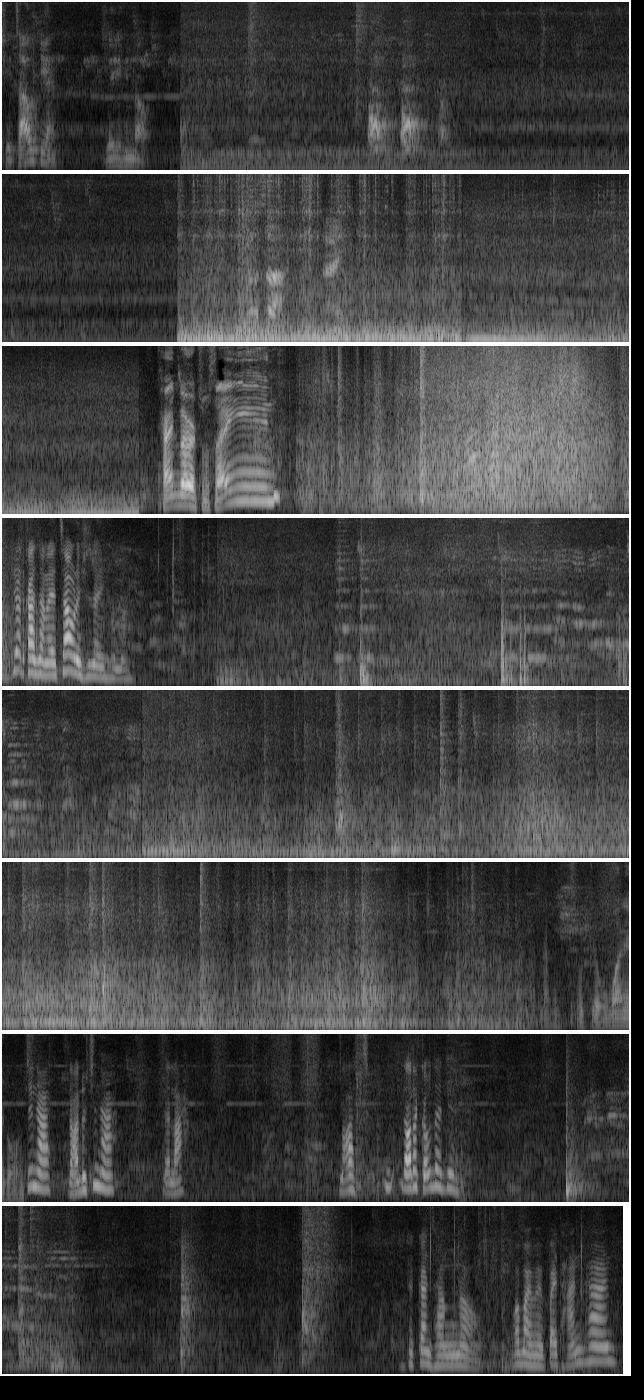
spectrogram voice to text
去早点，热很了。有事啊？哎，开门儿做生意。不晓得赶上来找那些人一下嘛？进来，拿都进来，来拿，拿拿得高了点。这赶场了，我外面摆摊摊。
